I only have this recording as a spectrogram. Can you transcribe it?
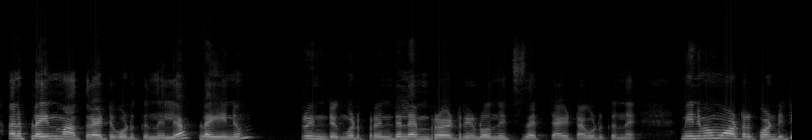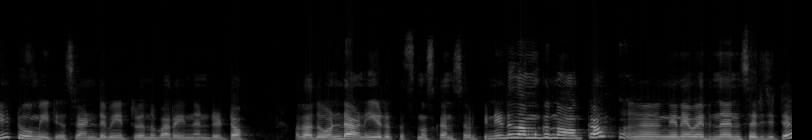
അങ്ങനെ പ്ലെയിൻ മാത്രമായിട്ട് കൊടുക്കുന്നില്ല. പ്ലെയിനും പ്രിന്റും കൂടെ പ്രിന്റൽ എംബ്രോയിഡറിയും കൂടെ ഒന്നിച്ച് സെറ്റായിട്ടാണ് കൊടുക്കുന്നത് minimum order quantity two metres രണ്ട് മീറ്റർ എന്ന് പറയുന്നുണ്ട് കേട്ടോ അത് അതുകൊണ്ടാണ് ഈ ഒരു ക്രിസ്മസ് കൺസെപ്റ്റ് പിന്നീട് നമുക്ക് നോക്കാം ഇങ്ങനെ വരുന്നതനുസരിച്ചിട്ട്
